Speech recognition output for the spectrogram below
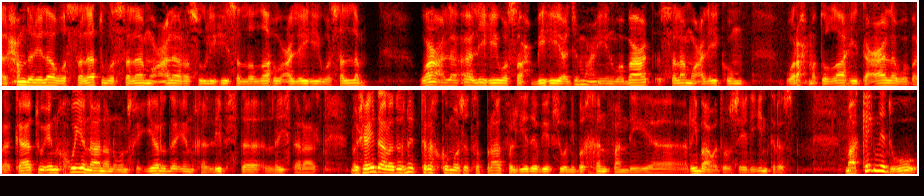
Alhamdulillah wassalatu wassalamu ala rasulih sallallahu alayhi wa sallam wa ala alihi wa sahbihi ajma'in wa ba'd. Assalamu alaykum wa rahmatullahi ta'ala wa barakatuh. In goeienaand aan ons geëerde en geliefde luisteraars. Nou Shayla, laat ons net terugkom ons het gepraat verlede week so in die begin van die uh, riba wat ons sê die interest. Maar kyk net hoe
